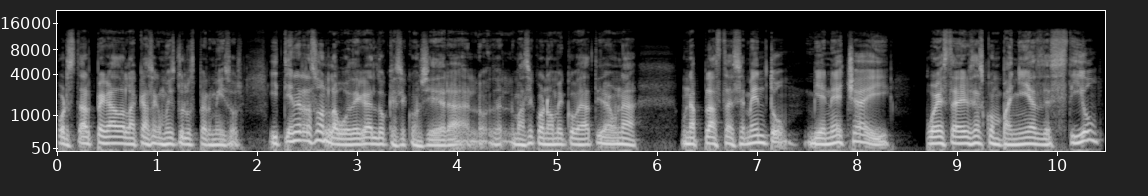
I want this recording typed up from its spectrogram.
por estar pegado a la casa, como dices tú, los permisos. Y tienes razón, la bodega es lo que se considera lo, lo más económico, ¿verdad? Tirar una, una plasta de cemento bien hecha y puedes traer esas compañías de steel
